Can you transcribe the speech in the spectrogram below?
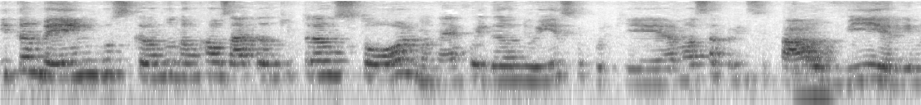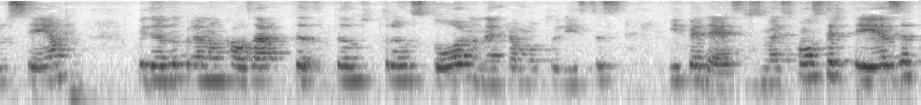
e também buscando não causar tanto transtorno, né, cuidando isso, porque é a nossa principal via ali no centro, cuidando para não causar tanto transtorno né, para motoristas e pedestres. Mas com certeza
